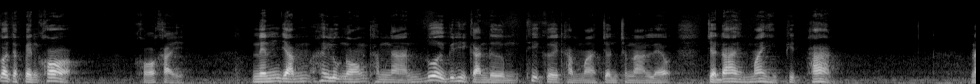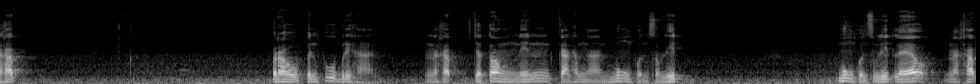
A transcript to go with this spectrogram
ก็จะเป็นข้อขอไข่ เน้นย้ำให้ลูกน้องทำงานด้วยวิธีการเดิมที่เคยทำมาจนชำนาญแล้ว จะได้ไม่ผิดพลาดนะครับ เราเป็นผู้บริหารนะครับ จะต้องเน้นการทำงานมุ่งผลสำลิดมุ่งผลสำลิดแล้วนะครับ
